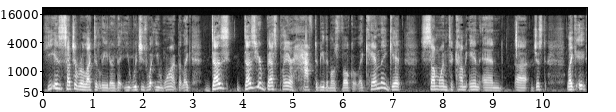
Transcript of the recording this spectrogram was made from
he is such a reluctant leader that you, which is what you want. But like, does does your best player have to be the most vocal? Like, can they get someone to come in and uh, just like it,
